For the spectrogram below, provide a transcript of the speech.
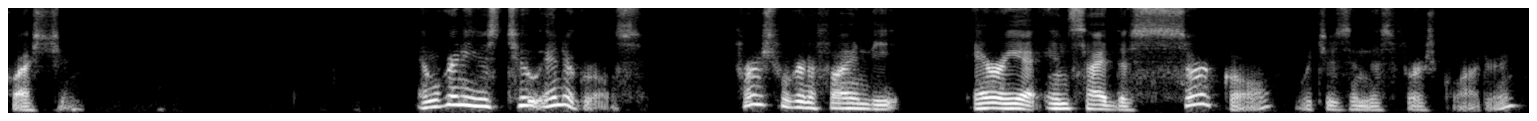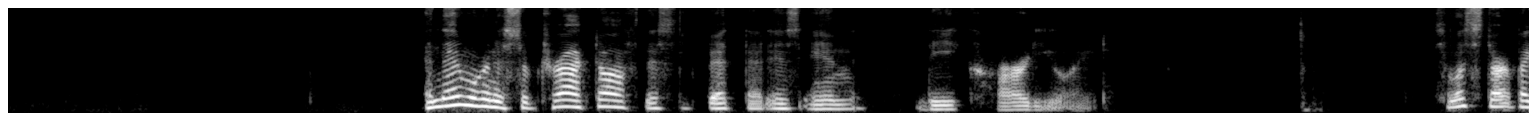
question. And we're going to use two integrals. First, we're going to find the area inside the circle, which is in this first quadrant. And then we're going to subtract off this bit that is in the cardioid. So let's start by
